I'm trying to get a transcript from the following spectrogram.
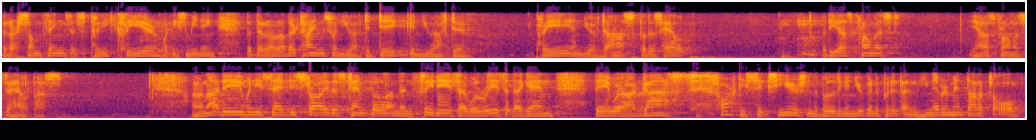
There are some things it's pretty clear what he's meaning, but there are other times when you have to dig and you have to pray and you have to ask for his help. But he has promised, he has promised to help us. And on that day when he said, Destroy this temple, and in three days I will raise it again, they were aghast. 46 years in the building, and you're going to put it. And he never meant that at all.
